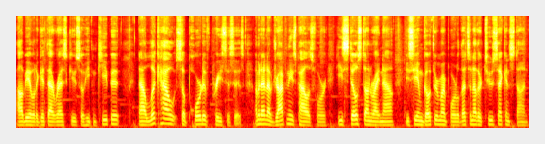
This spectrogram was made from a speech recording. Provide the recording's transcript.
I'll be able to get that rescue so he can keep it. Now, look how supportive Priestess is. I'm going to end up dropping these pallets for. He's still stunned right now. You see him go through my portal. That's another two-second stun.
